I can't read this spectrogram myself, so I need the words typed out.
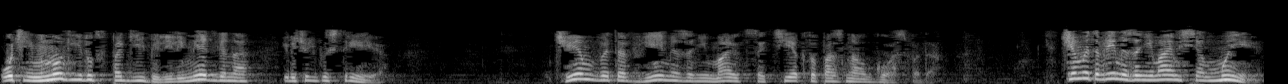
Очень многие идут в погибель, или медленно, или чуть быстрее. Чем в это время занимаются те, кто познал Господа? Чем в это время занимаемся мы?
